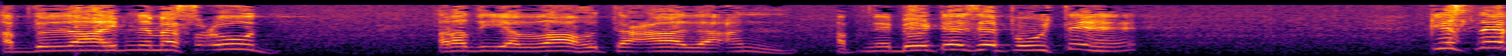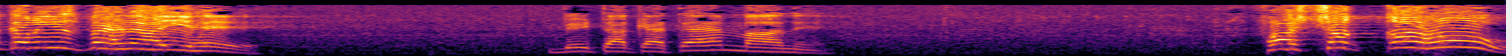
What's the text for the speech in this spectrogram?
عبد اللہ ابن مسعود رضی اللہ تعالی عنہ اپنے بیٹے سے پوچھتے ہیں، کس نے کمیز پہنائی ہے؟ بیٹا کہتا ہے، ماں نے۔ فشک ہوں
